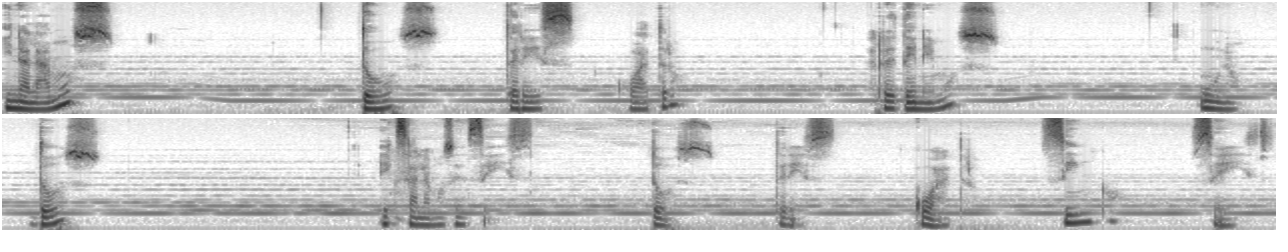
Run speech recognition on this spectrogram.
Inhalamos. 2, 3, 4. Retenemos. 1, 2. Exhalamos en 6. 2, 3, 4, 5, 6.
